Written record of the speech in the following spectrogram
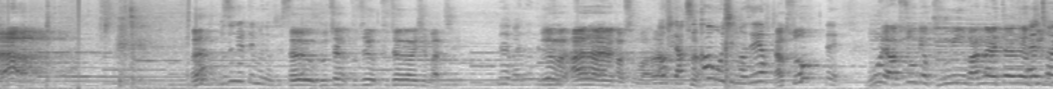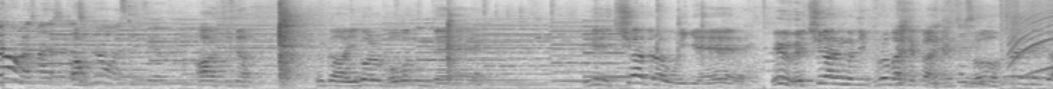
야! 에? 무슨 일 때문에 오셨어요? 여 구청 구청 구청장실 맞지? 네 맞는데 구청 아니 아니 갑시다 봐. 아, 혹시 약속하고 오신 거세요? 약속? 네. 뭘 약속이야 국민이 만나 있다는 네, 그- 말씀 하시고 어. 증명하고 말씀해주세요 아 진짜 그러니까 이걸 먹었는데 이게 취하더라고 이게 이게 왜 취하는 건지 물어봐야 될 거 아니야 그거 그러니까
